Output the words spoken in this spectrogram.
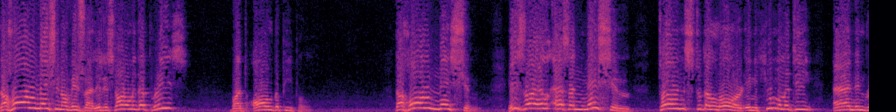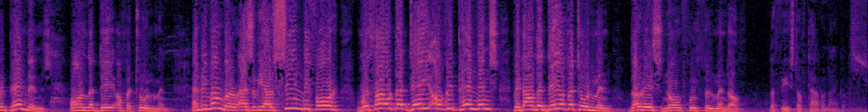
The whole nation of Israel, it is not only the priests, but all the people. The whole nation, Israel as a nation, turns to the Lord in humility and in repentance on the day of atonement. And remember, as we have seen before, without the day of repentance, without the day of atonement, there is no fulfillment of the Feast of Tabernacles.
